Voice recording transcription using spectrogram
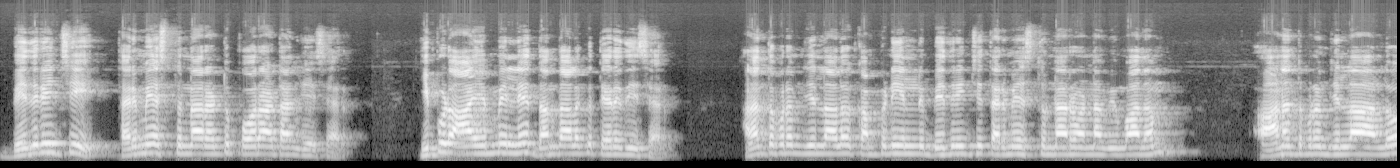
బెదిరించి తరిమేస్తున్నారంటూ పోరాటాలు చేశారు. ఇప్పుడు ఆ ఎమ్మెల్యే దందాలకు తెరదీశారు. అనంతపురం జిల్లాలో కంపెనీలను బెదిరించి తరిమేస్తున్నారు అన్న వివాదం అనంతపురం జిల్లాలో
